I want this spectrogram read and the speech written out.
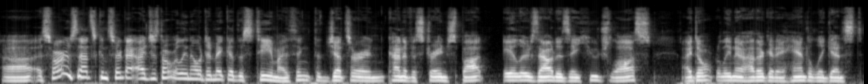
Uh, as far as that's concerned, I, I just don't really know what to make of this team. I think the Jets are in kind of a strange spot. Ehlers out is a huge loss. I don't really know how they're going to handle against,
